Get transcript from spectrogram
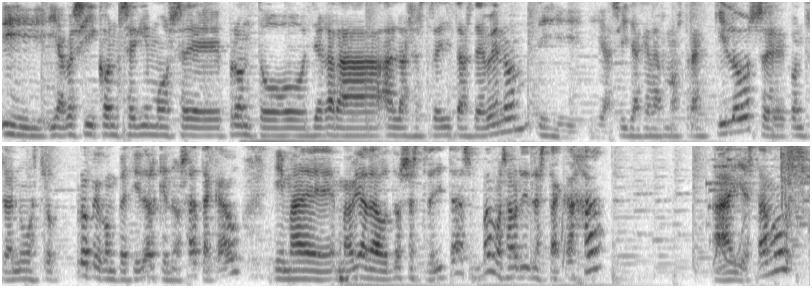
Y, a ver si conseguimos eh, pronto llegar a, las estrellitas de Venom y, así ya quedarnos tranquilos eh, contra nuestro propio competidor que nos ha atacado y me había dado dos estrellitas. Vamos a abrir esta caja. Ahí estamos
